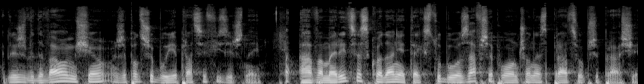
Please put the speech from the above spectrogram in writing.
gdyż wydawało mi się, że potrzebuję pracy fizycznej. A w Ameryce składanie tekstu było zawsze połączone z pracą przy prasie.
